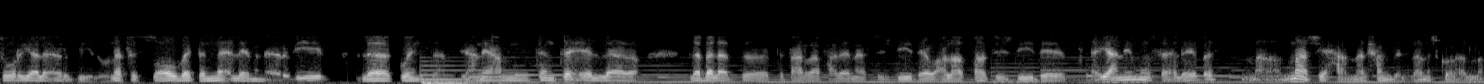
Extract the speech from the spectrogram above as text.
سوريا لإربيل ونفس صعوبة النقلة من إربيل لكوينزلاند يعني عم تنتقل لبلد تتعرف على ناس جديدة وعلاقات جديدة. يعني مو سهلة بس ماشي حالنا الحمد لله نشكر الله.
